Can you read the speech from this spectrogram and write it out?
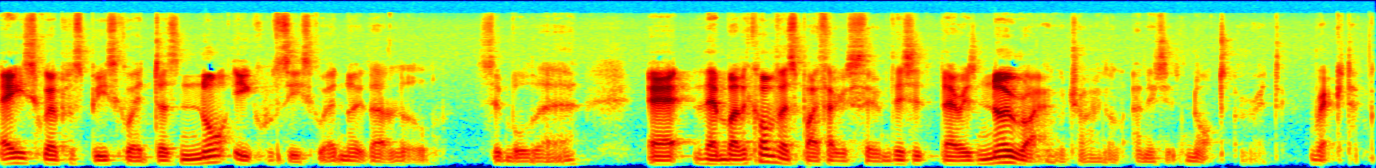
a squared plus b squared does not equal c squared, note that little symbol there, uh, then by the converse Pythagoras theorem, this is, there is no right angle triangle and it is not a rectangle.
